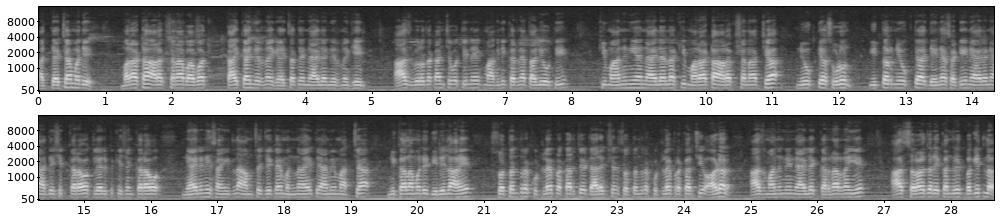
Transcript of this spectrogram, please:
आणि त्याच्यामध्ये मराठा आरक्षणाबाबत काय काय निर्णय घ्यायचा ते न्यायालय निर्णय घेईल. आज विरोधकांच्या वतीने एक मागणी करण्यात आली होती की माननीय न्यायालयाला की मराठा आरक्षणाच्या नियुक्त्या सोडून इतर नियुक्त्या देण्यासाठी न्यायालयाने आदेशित करावं क्लॅरिफिकेशन करावं. न्यायालयाने सांगितलं आमचं जे काही म्हणणं आहे ते आम्ही मागच्या निकालामध्ये दिलेलं आहे. स्वतंत्र कुठल्याही प्रकारचे डायरेक्शन स्वतंत्र कुठल्याही प्रकारची ऑर्डर आज माननीय न्यायालय करणार नाही आहे आज सरळ जर एकंदरीत बघितलं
